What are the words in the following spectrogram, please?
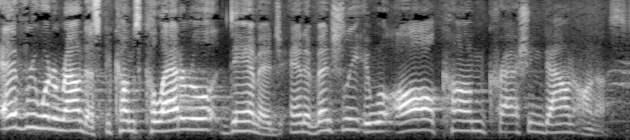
Everyone around us becomes collateral damage, and eventually it will all come crashing down on us.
